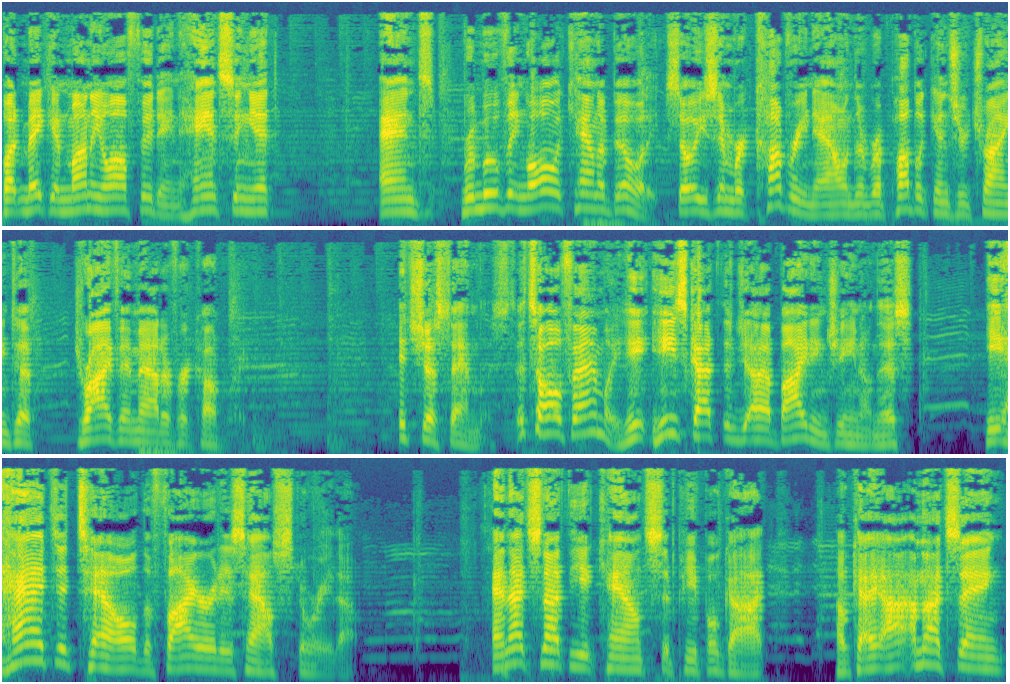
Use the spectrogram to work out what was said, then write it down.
but making money off it, enhancing it, and removing all accountability. So he's in recovery now, and the Republicans are trying to drive him out of recovery. It's just endless. It's all family. He he's got the uh, Biden gene on this. He had to tell the fire at his house story though, and that's not the accounts that people got. Okay, I, I'm not saying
